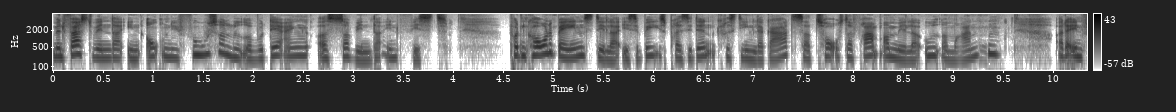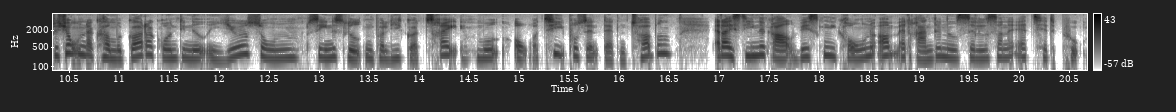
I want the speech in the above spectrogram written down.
Men først venter en ordentlig fuser, lyder vurderingen, og så venter en fest. På den korte bane stiller ECB's præsident Christine Lagarde sig torsdag frem og melder ud om renten. Og da inflationen er kommet godt og grundigt ned i eurozonen, senest lød den på lige godt 3 mod over 10 procent, da den toppede, er der i stigende grad visken i krone om, at rentenedsættelserne er tæt på.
